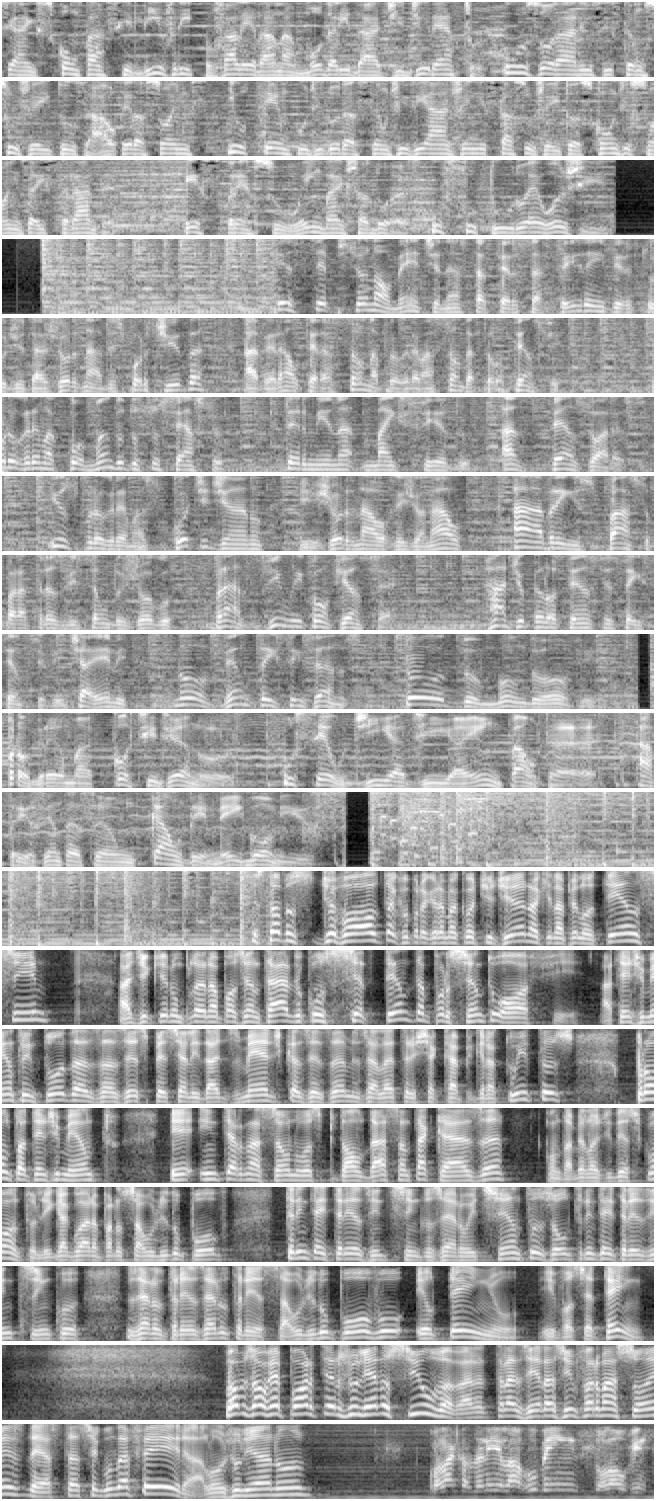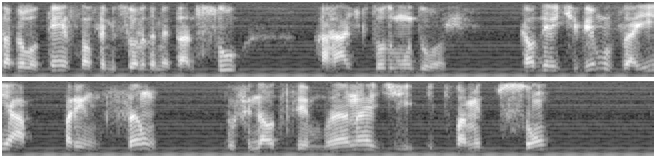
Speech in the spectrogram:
especiais com passe livre valerá na modalidade direto. Os horários estão sujeitos a alterações e o tempo de duração de viagem está sujeito às condições da estrada. Expresso Embaixador. O futuro é hoje. Excepcionalmente, nesta terça-feira, em virtude da jornada esportiva, haverá alteração na programação da Pelotense. Programa Comando do Sucesso termina mais cedo, às 10 horas. E os programas Cotidiano e Jornal Regional abrem espaço para a transmissão do jogo Brasil e Confiança. Rádio Pelotense 620 AM, 96 anos. Todo mundo ouve. Programa Cotidiano. O seu dia a dia em pauta. Apresentação Caldenei Gomes. Estamos de volta com o programa cotidiano aqui na Pelotense. Adquira um plano aposentado com 70% off. Atendimento em todas as especialidades médicas, exames elétricos check-up gratuitos, pronto atendimento e internação no Hospital da Santa Casa com tabela de desconto. Liga agora para o Saúde do Povo, 33 25 0800 ou 33 25 0303. Saúde do Povo, eu tenho e você tem. Vamos ao repórter Juliano Silva para trazer as informações desta segunda-feira. Alô, Juliano. Olá, Caldanila Rubens. Olá, ouvintes da Pelotense, nossa emissora da Metade Sul, a rádio que todo mundo ouve. Caldanila, tivemos aí a apreensão no final de semana de equipamento de som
